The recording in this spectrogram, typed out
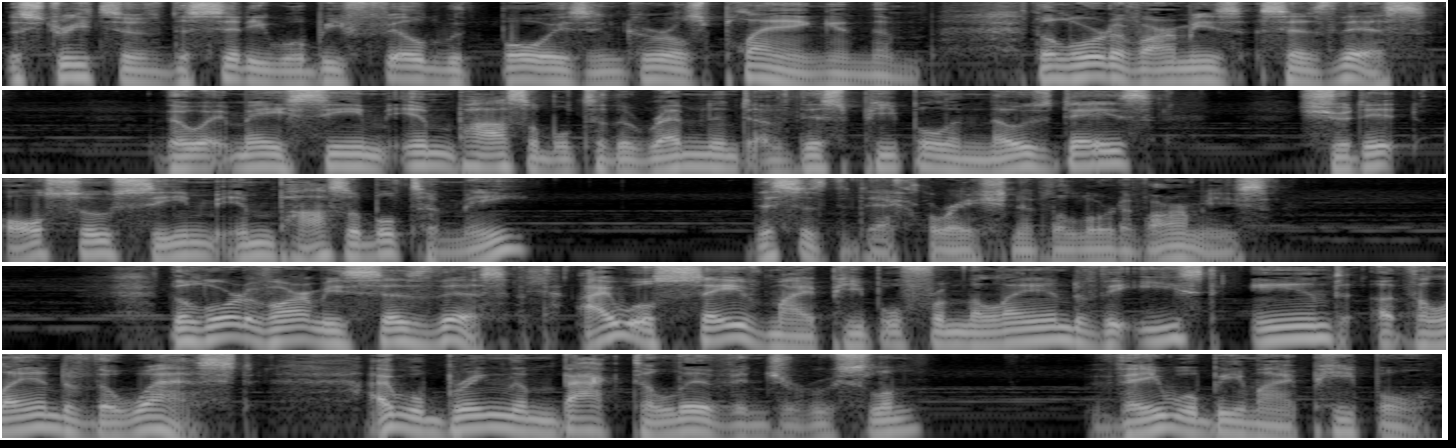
The streets of the city will be filled with boys and girls playing in them. The Lord of armies says this Though it may seem impossible to the remnant of this people in those days, should it also seem impossible to me? This is the declaration of the Lord of armies. The Lord of armies says this I will save my people from the land of the east and uh, the land of the west. I will bring them back to live in Jerusalem. They will be my people,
